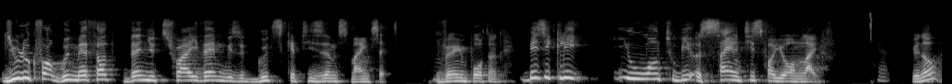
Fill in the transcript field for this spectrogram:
You look for a good method, then you try them with a good skepticism mindset. Mm. Very important. Basically, you want to be a scientist for your own life. Yep. You know,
